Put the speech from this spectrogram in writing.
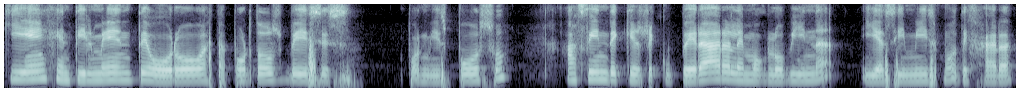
quien gentilmente oró hasta por dos veces por mi esposo, a fin de que recuperara la hemoglobina y asimismo dejara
